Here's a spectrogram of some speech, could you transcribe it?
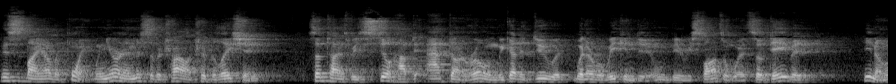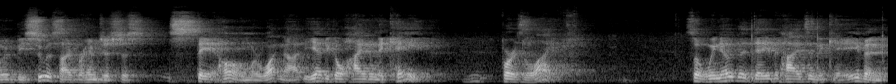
This is my other point. When you're in the midst of a trial and tribulation, sometimes we still have to act on our own. We got to do whatever we can do and be responsible with. So David, you know, it would be suicide for him just just stay at home or whatnot. He had to go hide in a cave for his life. So we know that David hides in the cave, and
